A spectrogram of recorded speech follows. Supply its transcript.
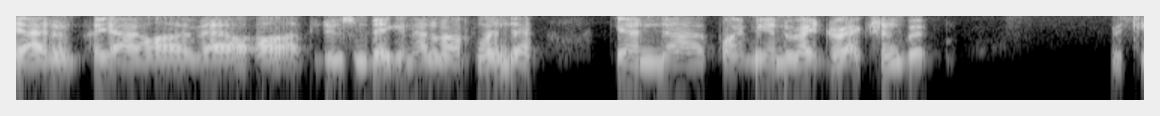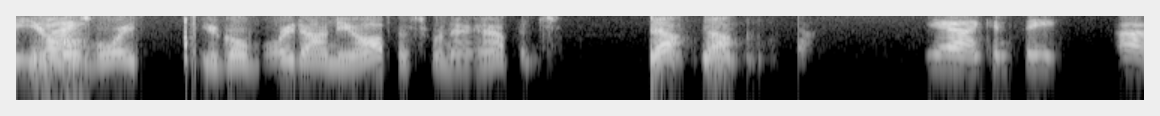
Yeah, I don't. Yeah, I'll, I'll, I'll have to do some digging. I don't know if Linda can uh, point me in the right direction, but But see, you Right. go void, you go void on the office when that happens. yeah, yeah. Yeah, I can see. Uh,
